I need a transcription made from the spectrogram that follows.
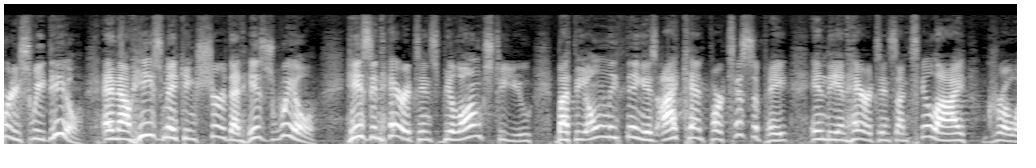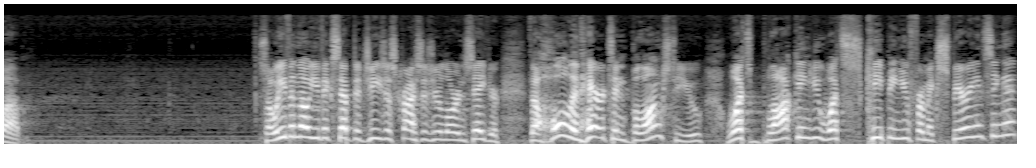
Pretty sweet deal. And now he's making sure that his will, his inheritance belongs to you, but the only thing is I can't participate in the inheritance until I grow up. So even though you've accepted Jesus Christ as your Lord and Savior, the whole inheritance belongs to you. What's blocking you? What's keeping you from experiencing it?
